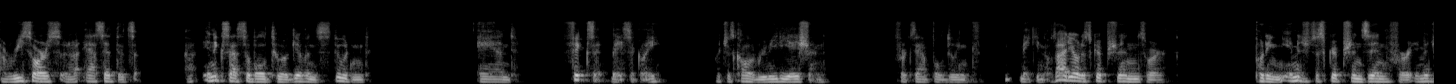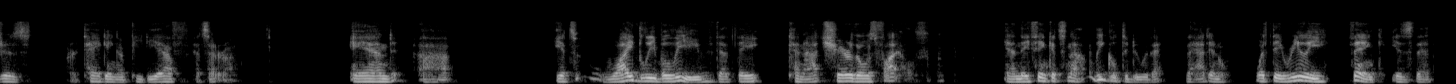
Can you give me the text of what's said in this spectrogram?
a, resource, an asset that's uh, inaccessible to a given student and fix it basically, which is called remediation. For example, doing making those audio descriptions or putting image descriptions in for images or tagging a PDF, etc. And uh, it's widely believed that they cannot share those files. And they think it's not legal to do that. that. And what they really think is that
